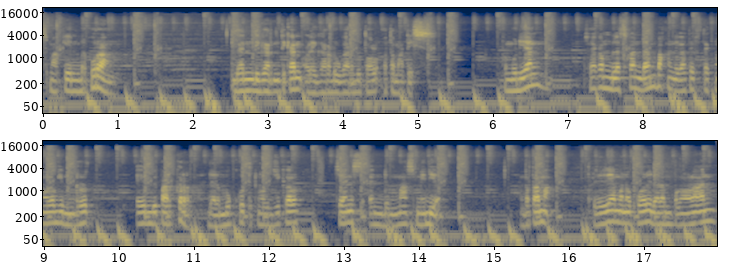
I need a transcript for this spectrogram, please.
semakin berkurang dan digantikan oleh gardu-gardu tol otomatis. Kemudian saya akan menjelaskan dampak negatif teknologi menurut A.B. Parker dalam buku Technological Change and the Mass Media. Yang pertama, terjadinya monopoli dalam pengelolaan,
